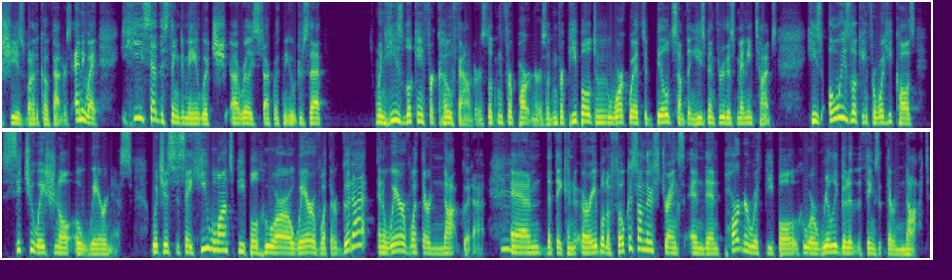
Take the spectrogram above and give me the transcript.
she's one of the co-founders. Anyway, he said this thing to me, which uh, really stuck with me, which was that when he's looking for co-founders, looking for partners, looking for people to work with to build something, he's been through this many times. He's always looking for what he calls situational awareness, which is to say he wants people who are aware of what they're good at and aware of what they're not good at mm. and that they can are able to focus on their strengths and then partner with people who are really good at the things that they're not.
